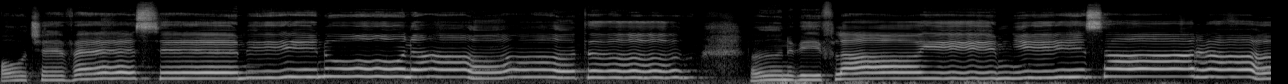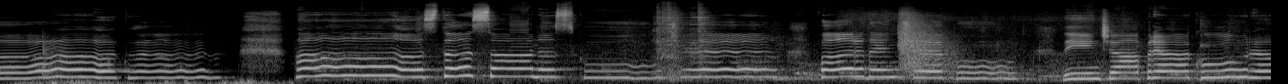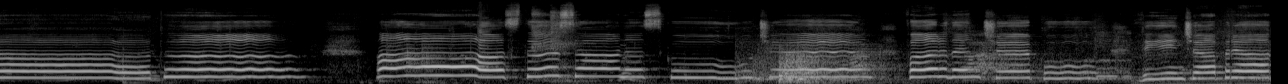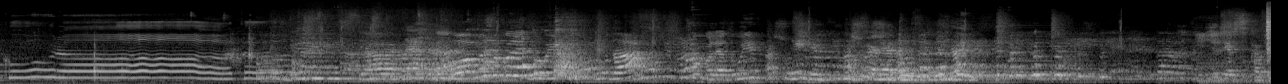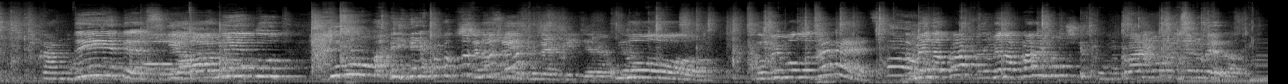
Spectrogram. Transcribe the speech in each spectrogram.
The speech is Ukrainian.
Oce vesse minunată, în Viflaim ni s-arată. Astăzi s-a născut cel fără de început din cea prea curată. Prea curată. О, ми колядуємо. Ну да, ми колядуємо. Кондитерські, а ми тут думаємо. Жизнь вже Питера. Ну, ну ви молодець. Ми на, правильному шляху, ми правильно ордер вибрали.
